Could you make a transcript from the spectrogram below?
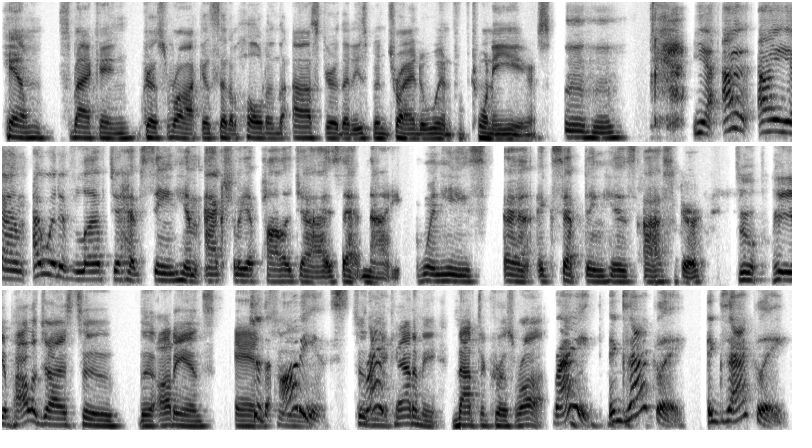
him smacking Chris Rock instead of holding the Oscar that he's been trying to win for 20 years. Mm-hmm. Yeah, I I um I would have loved to have seen him actually apologize that night when he's uh, accepting his Oscar. So he apologized to the audience and to the to, audience, to right. the Academy, not to Chris Rock. Right. Exactly. Exactly.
